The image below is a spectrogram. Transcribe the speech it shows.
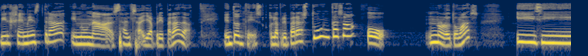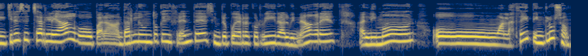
virgen extra en una salsa ya preparada. Entonces, o la preparas tú en casa o no lo tomas. Y si quieres echarle algo para darle un toque diferente, siempre puedes recurrir al vinagre, al limón o al aceite incluso.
